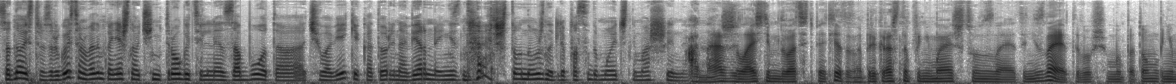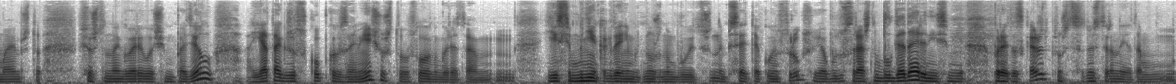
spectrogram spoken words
с одной стороны. С другой стороны, в этом, конечно, очень трогательная забота о человеке, который, наверное, не знает, что нужно для посудомоечной машины. Она жила с ним 25 лет, она прекрасно понимает, что он знает и не знает. И, в общем, мы потом понимаем, что все, что она говорила, очень по делу. А я также в скобках замечу, что, условно говоря, там, если мне когда-нибудь нужно будет написать такую инструкцию, я буду страшно благодарен, если мне про это скажут, потому что, с одной стороны, я там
